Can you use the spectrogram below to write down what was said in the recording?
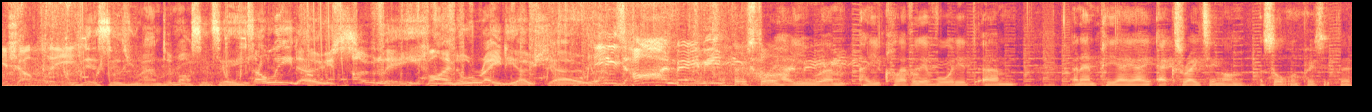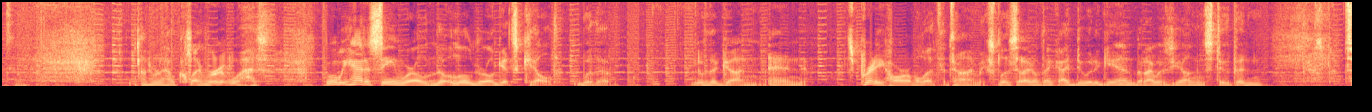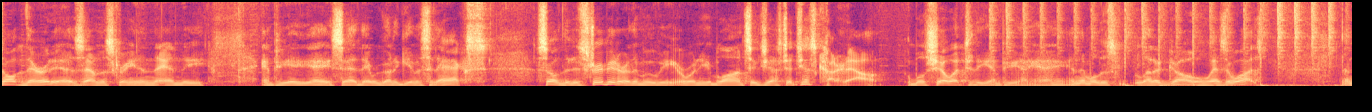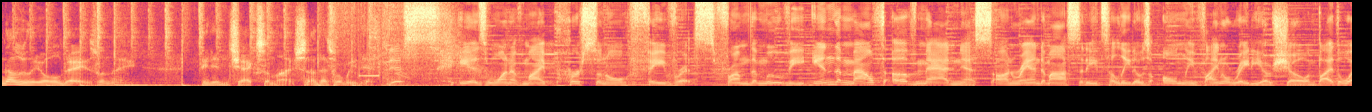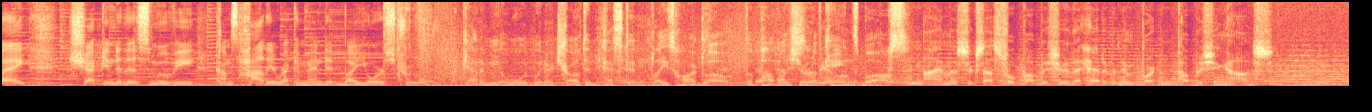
Identify yourself, please. This is Randomosity, Toledo's only vinyl radio show. He's on, baby. Tell a story how you um, how you cleverly avoided um, an MPAA X rating on Assault on Precinct 13. I don't know how clever it was. Well, we had a scene where a little girl gets killed with a with a gun, and it's pretty horrible at the time, explicit. I don't think I'd do it again, but I was young and stupid. So there it is on the screen, and, and the MPAA said they were going to give us an X. So the distributor of the movie, Irwin Yablans, suggested just cut it out. We'll show it to the MPAA, and then we'll just let it go as it was. And those were the old days when they they didn't check so much. So that's what we did. This is one of my personal favorites from the movie In the Mouth of Madness on Randomosity, Toledo's only vinyl radio show. And by the way, check into this movie, comes highly recommended by yours truly. Academy Award winner Charlton Heston plays Harglow, the publisher of Cane's books. I'm a successful publisher, the head of an important publishing house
